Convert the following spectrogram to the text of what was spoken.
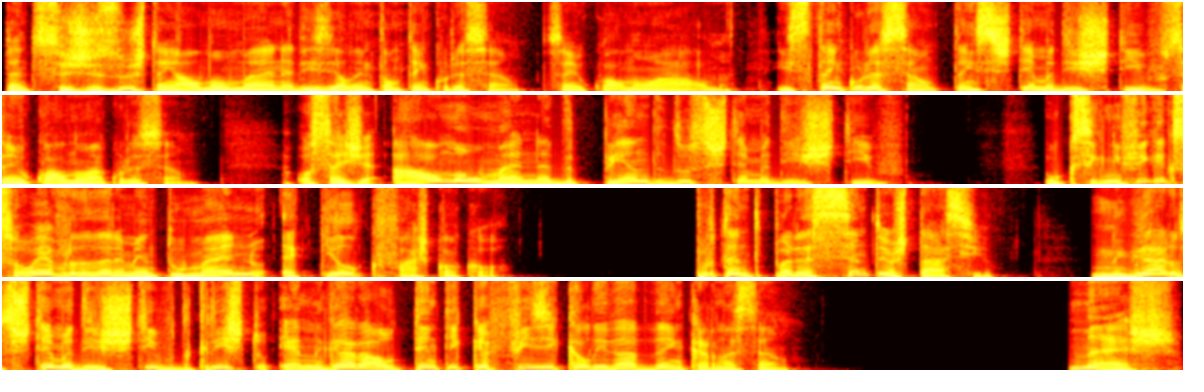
Portanto, se Jesus tem alma humana, diz ele, então tem coração, sem o qual não há alma. E se tem coração, tem sistema digestivo, sem o qual não há coração. Ou seja, a alma humana depende do sistema digestivo. O que significa que só é verdadeiramente humano aquele que faz cocó. Portanto, para Santo Eustácio, negar o sistema digestivo de Cristo é negar a autêntica fisicalidade da encarnação. Mas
